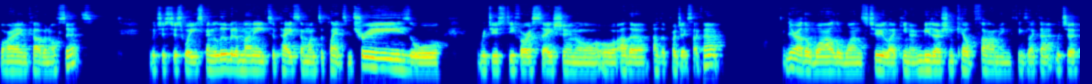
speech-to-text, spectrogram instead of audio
buying carbon offsets which is just where you spend a little bit of money to pay someone to plant some trees or reduce deforestation or, or other other projects like that. There are other wilder ones too, like you know mid ocean kelp farming, things like that, which are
